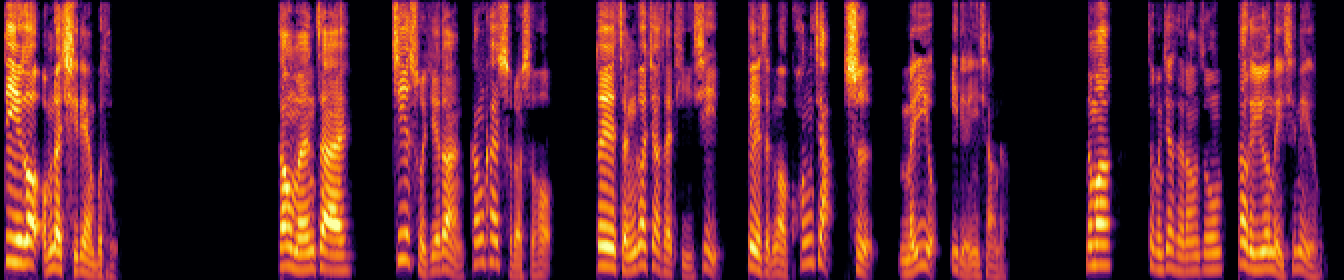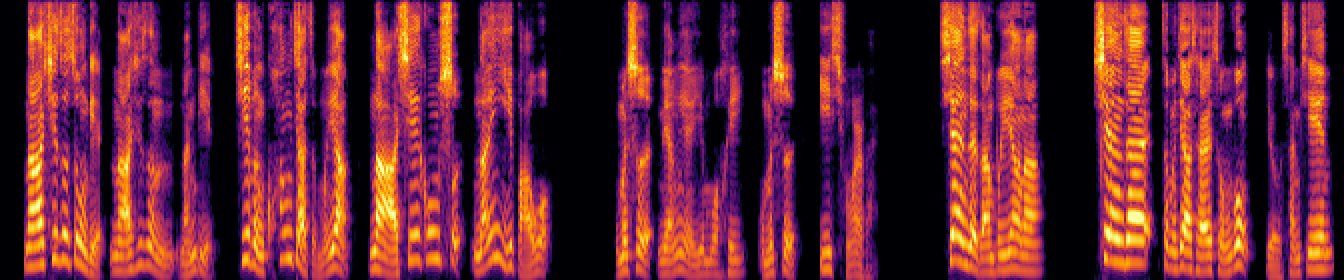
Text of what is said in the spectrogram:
第一个，我们的起点不同。当我们在基础阶段刚开始的时候，对整个教材体系。对整个框架是没有一点印象的。那么这本教材当中到底有哪些内容？哪些是重点？哪些是难点？基本框架怎么样？哪些公式难以把握？我们是两眼一抹黑，我们是一穷二白。现在咱不一样了。现在这本教材总共有三篇，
